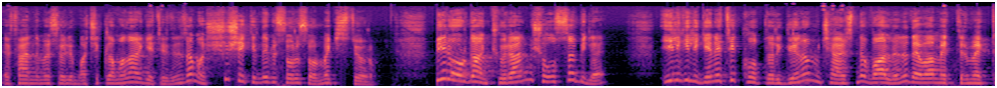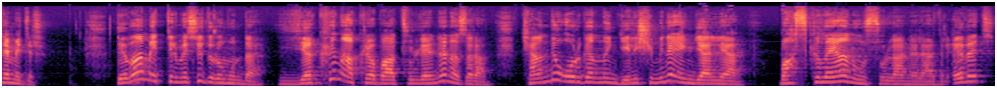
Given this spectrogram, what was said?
efendime söyleyeyim açıklamalar getirdiniz ama şu şekilde bir soru sormak istiyorum. Bir organ körelmiş olsa bile ilgili genetik kodları genom içerisinde varlığını devam ettirmekte midir? Devam ettirmesi durumunda yakın akraba türlerine nazaran kendi organının gelişimini engelleyen, baskılayan unsurlar nelerdir? Evet,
